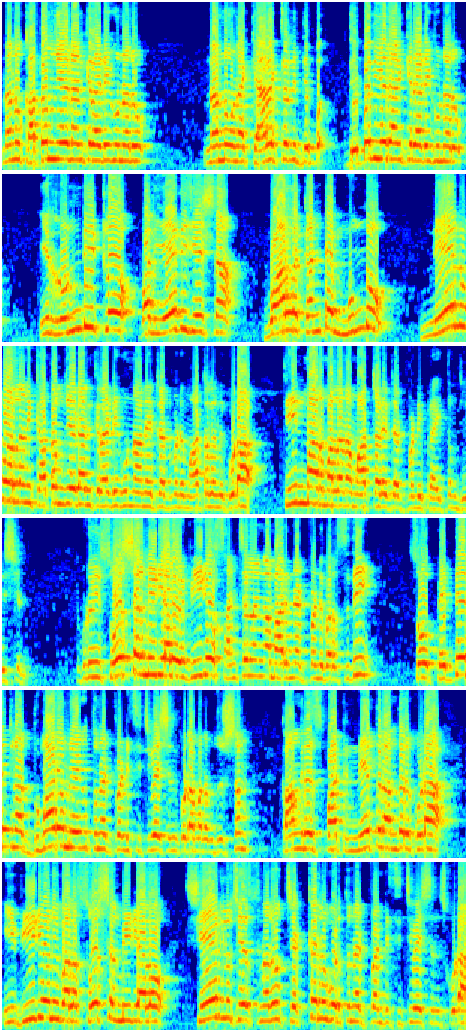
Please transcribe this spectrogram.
నన్ను ఖతం చేయడానికి రెడీగా ఉన్నారు. నన్ను నా క్యారెక్టర్ని దెబ్బ దెబ్బతీయడానికి రెడీగా ఉన్నారు. ఈ రెండిట్లో వాళ్ళు ఏది చేసినా వాళ్ళకంటే ముందు నేను వాళ్ళని ఖతం చేయడానికి రెడీగా ఉన్నా అనేటటువంటి మాటలను కూడా తీన్మార్ మల్లన మాట్లాడేటటువంటి ప్రయత్నం చేసిండు. ఇప్పుడు ఈ సోషల్ మీడియాలో ఈ వీడియో సంచలనంగా మారినటువంటి పరిస్థితి సో పెద్ద ఎత్తున దుమారం రేగుతున్నటువంటి సిచ్యువేషన్ కూడా మనం చూసాం కాంగ్రెస్ పార్టీ నేతలందరూ కూడా ఈ వీడియోని వాళ్ళ సోషల్ మీడియాలో షేర్లు చేస్తున్నారు చక్కర్లు కొడుతున్నటువంటి సిచ్యువేషన్స్ కూడా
